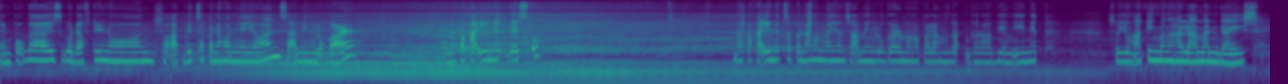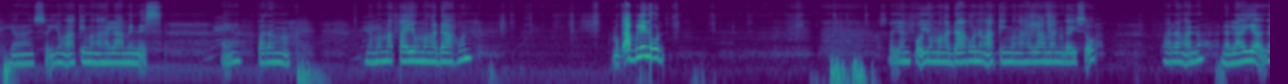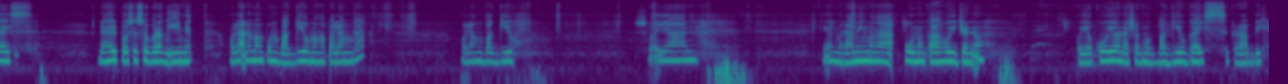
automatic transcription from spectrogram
Yan po guys, good afternoon. So update sa panahon ngayon sa aming lugar. Napakainit guys. Oh. Napakainit sa panahon ngayon sa aming lugar mga palangga. Grabe ang init. So yung aking mga halaman guys, yun, so yung aking mga halaman is ayun, parang namamatay yung mga dahon. Mag-ablin. So yan po yung mga dahon ng aking mga halaman guys oh. Parang ano, nalaya guys. Dahil po sa sobrang init. Wala naman pong bagyo mga palangga. Walang bagyo. So ayan. Yun, maraming mga punong kahoy dyan oh. Kuyo-kuyo na siyang magbagyo guys. Grabe.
